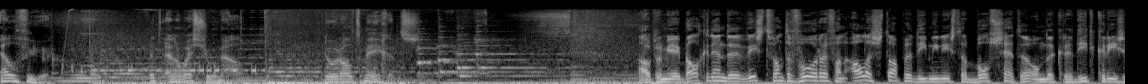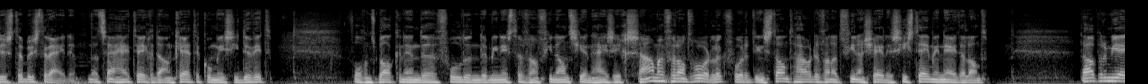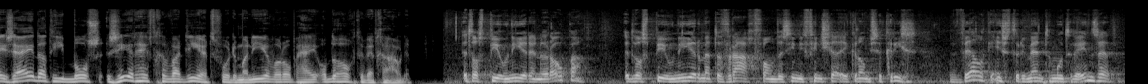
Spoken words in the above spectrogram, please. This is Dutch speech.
11 uur. Het NOS-journaal. Door Alt Megens. Oud-premier Balkenende wist van tevoren van alle stappen die minister Bos zette om de kredietcrisis te bestrijden. Dat zei hij tegen de enquêtecommissie De Wit. Volgens Balkenende voelden de minister van Financiën en hij zich samen verantwoordelijk voor het instand houden van het financiële systeem in Nederland. De oud-premier zei dat hij Bos zeer heeft gewaardeerd voor de manier waarop hij op de hoogte werd gehouden. Het was pionier in Europa. Het was pionier met de vraag van we zien die financiële-economische crisis. Welke instrumenten moeten we inzetten?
